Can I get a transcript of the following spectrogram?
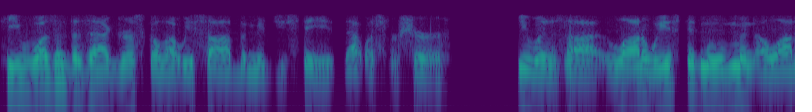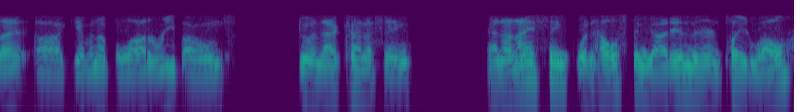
He wasn't the Zach Driscoll that we saw at Bemidji State. That was for sure. He was uh, a lot of wasted movement, a lot of uh, giving up a lot of rebounds, doing that kind of thing. And then I think when Hellsten got in there and played well,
